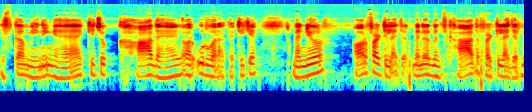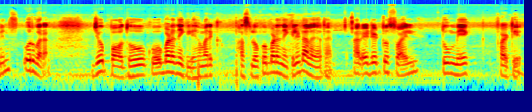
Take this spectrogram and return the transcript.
इसका मीनिंग है कि जो खाद है और उर्वरक है, ठीक है? मैन्योर और फर्टिलाइज़र मैन्योर मीन्स खाद फर्टिलाइज़र मीन्स उर्वरक, जो पौधों को बढ़ने के लिए, हमारे फ़सलों को बढ़ने के लिए डाला जाता है are added to soil to make fertile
